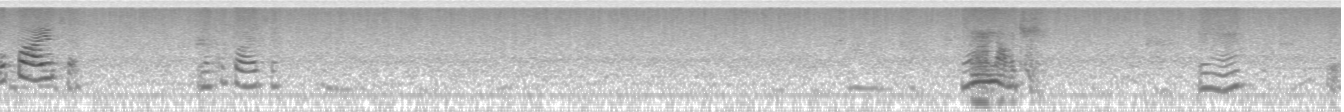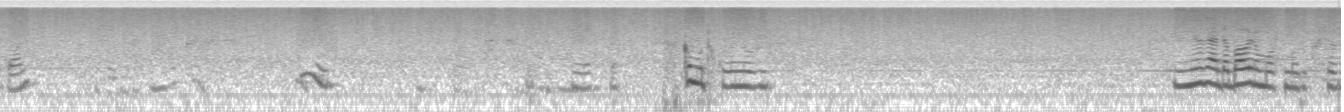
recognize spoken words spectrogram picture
Купаются. Накупаются. А, навычки. Угу. Идем. М. Нет, нет. Кому такой нужен? Не знаю, добавлю, может, музыку все.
